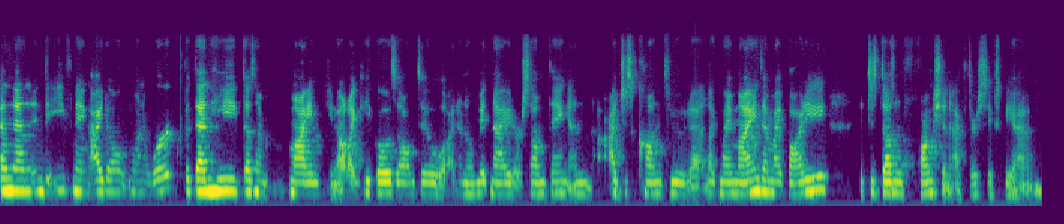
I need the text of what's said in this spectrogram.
And then in the evening, I don't want to work, but then he doesn't mind, you know, like he goes on till, I don't know, midnight or something. And I just can't do that. Like my mind and my body, it just doesn't function after 6 p.m.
